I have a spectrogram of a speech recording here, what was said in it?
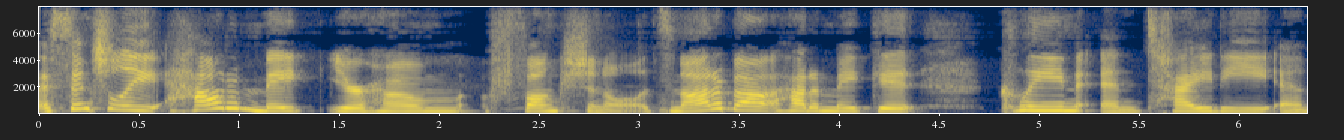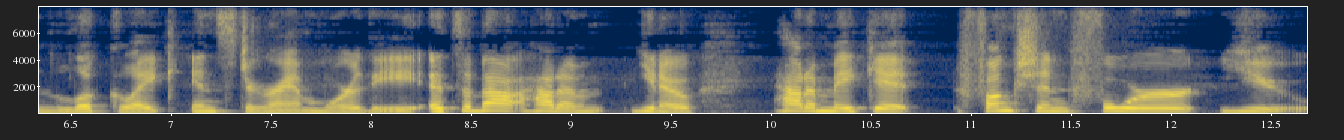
essentially how to make your home functional. It's not about how to make it clean and tidy and look like Instagram worthy. It's about how to, you know, how to make it function for you.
